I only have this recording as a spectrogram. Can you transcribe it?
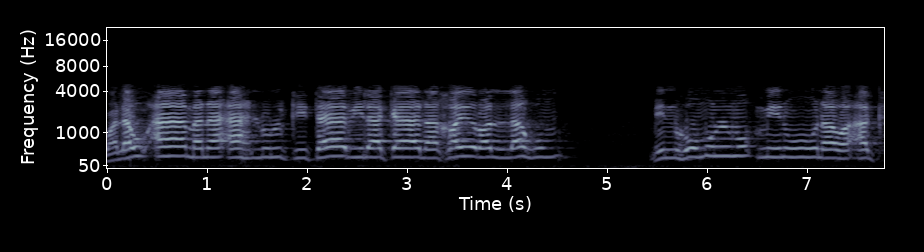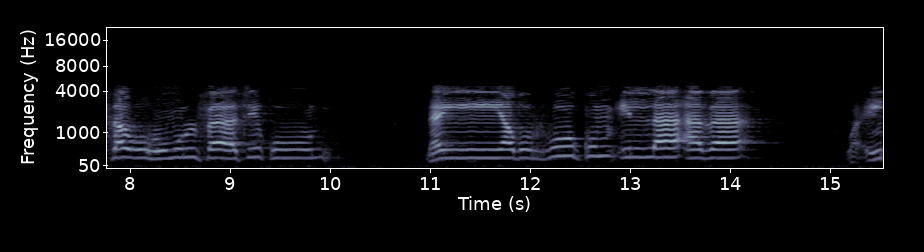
وَلَوْ آمَنَ أَهْلُ الْكِتَابِ لَكَانَ خَيْرًا لَّهُمْ مِنْهُمُ الْمُؤْمِنُونَ وَأَكْثَرُهُمُ الْفَاسِقُونَ. لَن يَضُرُّوكُمْ إِلَّا أَذًى. وَإِن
